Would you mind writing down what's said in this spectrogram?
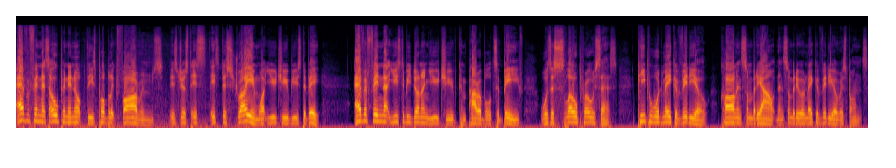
everything that's opening up these public forums is just it's it's destroying what YouTube used to be. Everything that used to be done on YouTube comparable to beef was a slow process. People would make a video calling somebody out, then somebody would make a video response,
